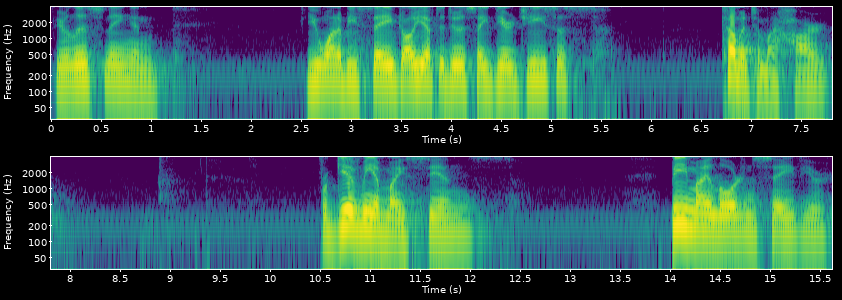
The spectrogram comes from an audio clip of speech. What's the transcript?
If you're listening and if you want to be saved, all you have to do is say, Dear Jesus, come into my heart. Forgive me of my sins. Be my Lord and Savior.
